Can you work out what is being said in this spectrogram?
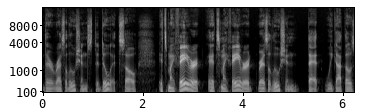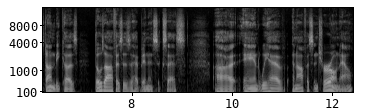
their resolutions to do it. So it's my favorite it's my favorite resolution that we got those done because those offices have been a success. Uh, and we have an office in Truro now.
